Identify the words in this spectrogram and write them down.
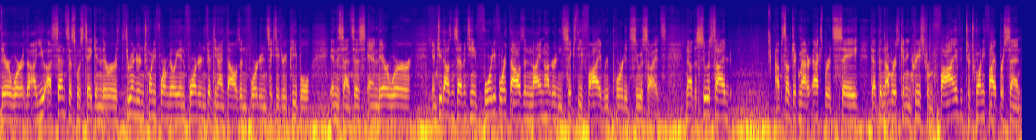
there were the, a, a census was taken. There were 324,459,463 people in the census, and there were in 2017 44,965 reported suicides. Now, the suicide uh, subject matter experts say that the numbers can increase from 5 to 25 percent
